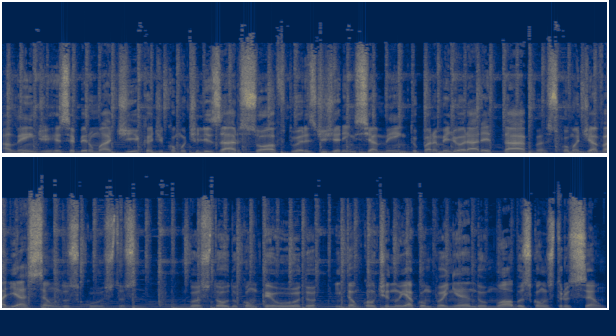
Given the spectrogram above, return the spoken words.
além de receber uma dica de como utilizar softwares de gerenciamento para melhorar etapas como a de avaliação dos custos. Gostou do conteúdo? Então continue acompanhando o Mobus Construção.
